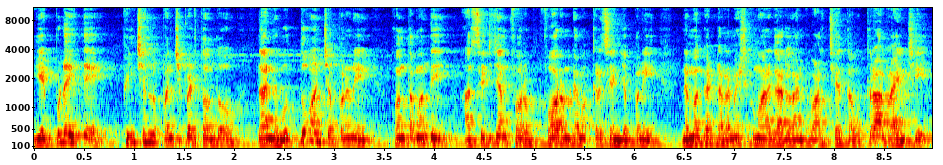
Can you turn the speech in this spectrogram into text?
ఎప్పుడైతే పింఛన్లు పంచిపెడుతోందో దాన్ని వద్దు అని చెప్పనని కొంతమంది ఆ సిటిజన్ ఫర్ ఫోరం డెమోక్రసీ అని చెప్పని నిమ్మగడ్డ రమేష్ కుమార్ గారు లాంటి వాళ్ళ చేత ఉత్తరాలు రాయించి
